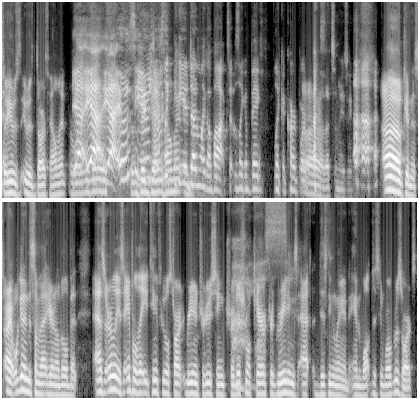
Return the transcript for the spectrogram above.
so he was it was Darth Helmet. or yeah, whatever yeah, it was? yeah. It was huge. It was like helmet he had done like a box. It was like a big, like a cardboard Oh, box. that's amazing. Oh goodness! All right, we'll get into some of that here in a little bit. As early as April the 18th, we will start reintroducing traditional character yes. greetings at Disneyland and Walt Disney World resorts,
